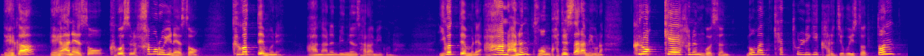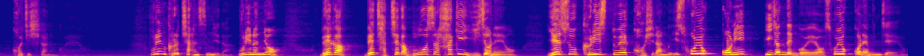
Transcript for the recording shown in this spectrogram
내가 내 안에서 그것을 함으로 인해서 그것 때문에 아 나는 믿는 사람이구나. 이것 때문에 아 나는 구원 받을 사람이구나. 그렇게 하는 것은 노만 캐톨릭이 가르치고 있었던 거짓이라는 거예요 우리는 그렇지 않습니다. 우리는요 내가 내 자체가 무엇을 하기 이전에요. 예수 그리스도의 것이라는 거예요. 이 소유권이 이전된 거예요. 소유권의 문제예요.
